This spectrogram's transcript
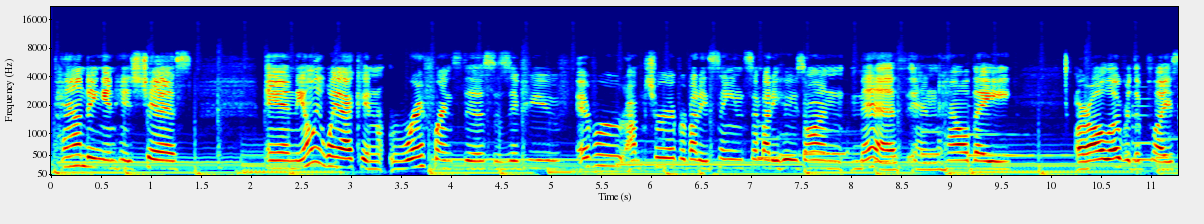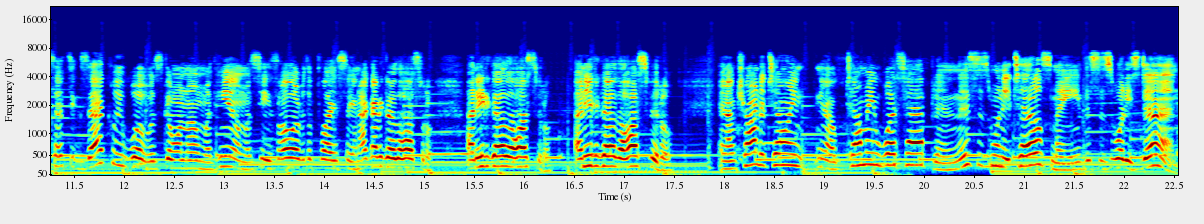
pounding in his chest. And the only way I can reference this is if you've ever, I'm sure everybody's seen somebody who's on meth and how they are all over the place. That's exactly what was going on with him. Was he's all over the place saying, "I got to go to the hospital. I need to go to the hospital. I need to go to the hospital." And I'm trying to tell him, you know, tell me what's happening. And this is when he tells me this is what he's done.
